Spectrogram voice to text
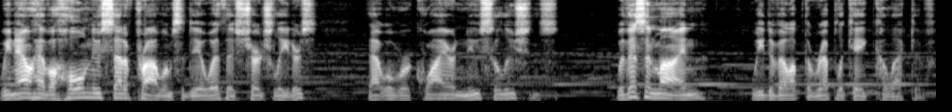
We now have a whole new set of problems to deal with as church leaders that will require new solutions. With this in mind, we developed the Replicate Collective.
